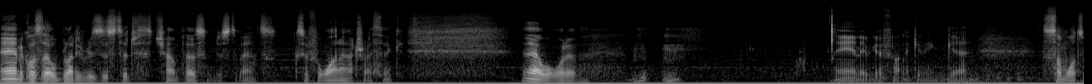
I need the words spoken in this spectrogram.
And of course they all bloody resisted charm person just about. Except for one archer, I think. Yeah, well, whatever. and there we go, finally getting uh, somewhat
